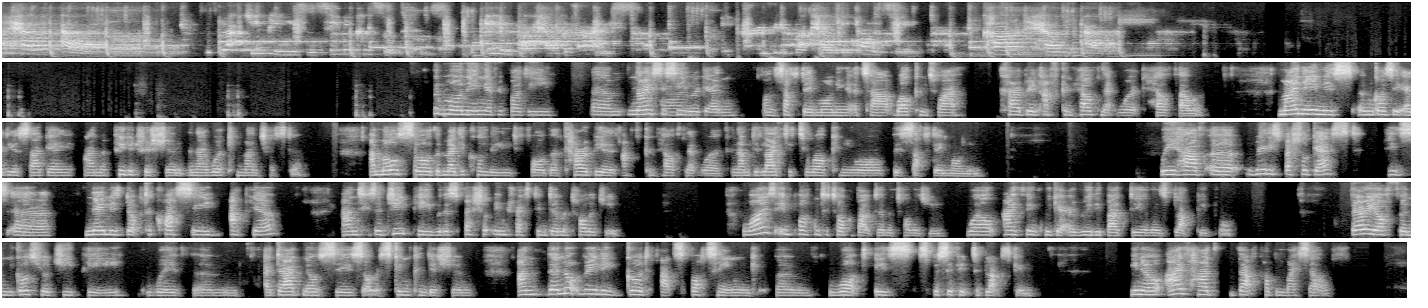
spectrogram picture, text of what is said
CAHN Health Hour. Black GPs and senior consultants giving Black health advice, improving Black health equality. CAHN Health Hour. Good morning, everybody. Um, nice to see you again on Saturday morning at our welcome to our Caribbean African Health Network Health Hour. My name is Ngozi Ediosage. I'm a pediatrician and I work in Manchester. I'm also the medical lead for the Caribbean African Health Network, and I'm delighted to welcome you all this Saturday morning. We have a really special guest. His uh, name is Dr. Kwasi Appiah, and he's a GP with a special interest in dermatology. Why is it important to talk about dermatology? Well, I think we get a really bad deal as Black people. Very often, you go to your GP with um, a diagnosis or a skin condition, and they're not really good at spotting um, what is specific to Black skin. You know, I've had that problem myself.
